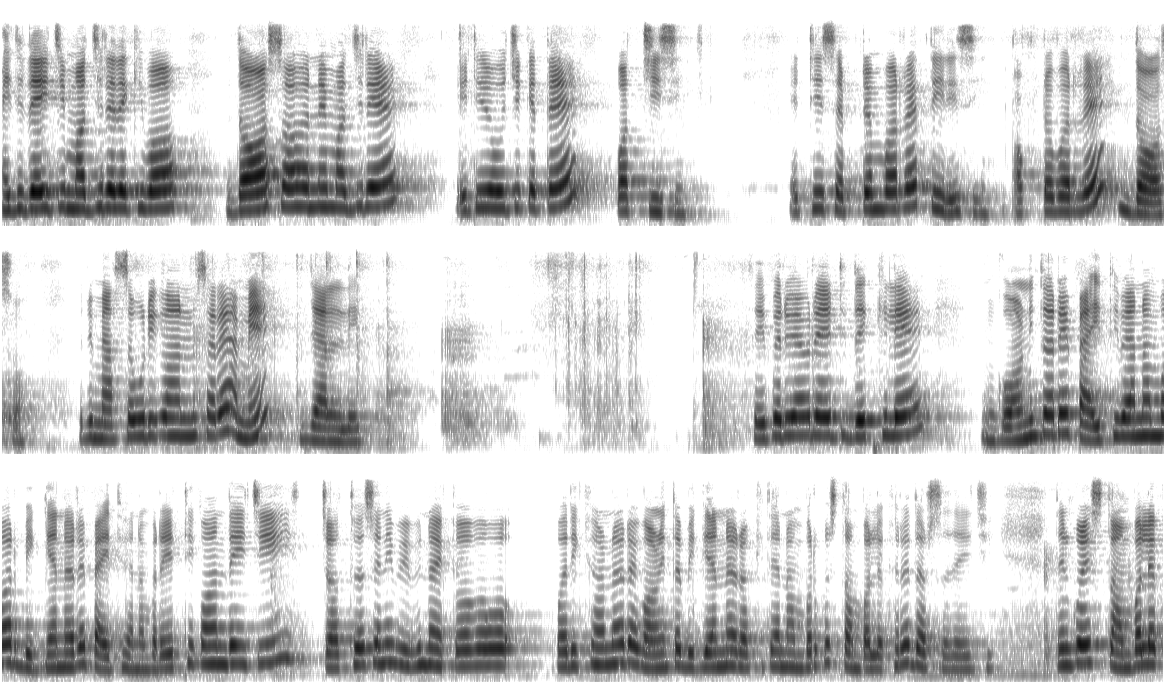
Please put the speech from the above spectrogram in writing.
ଏଠି ଦେଇଛି ମଝିରେ ଦେଖିବ ଦଶ ହେନେ ମଝିରେ ଏଠି ହେଉଛି କେତେ? ପଚିଶ। ଏଠି ସେପ୍ଟେମ୍ବରରେ ତିରିଶ ଅକ୍ଟୋବରରେ ଦଶ। ଏଠି ମାସ ଗୁଡ଼ିକ ଅନୁସାରେ ଆମେ ଜାଣିଲେ। ସେହିପରି ଭାବରେ ଏଠି ଦେଖିଲେ ଗଣିତରେ ପାଇଥିବା ନମ୍ବର ବିଜ୍ଞାନରେ ପାଇଥିବା ନମ୍ବର। ଏଠି କ'ଣ ଦେଇଛି? ଚତୁର୍ଥ ଶ୍ରେଣୀ ବିଭିନ୍ନ ଏକକ ପରୀକ୍ଷଣରେ ଗଣିତ ବିଜ୍ଞାନରେ ରଖିଥିବା ନମ୍ବରକୁ ସ୍ତମ୍ଭ ଲେଖରେ ଦର୍ଶାଯାଇଛି ତେଣୁକରି ସ୍ତମ୍ଭ ଲେଖ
